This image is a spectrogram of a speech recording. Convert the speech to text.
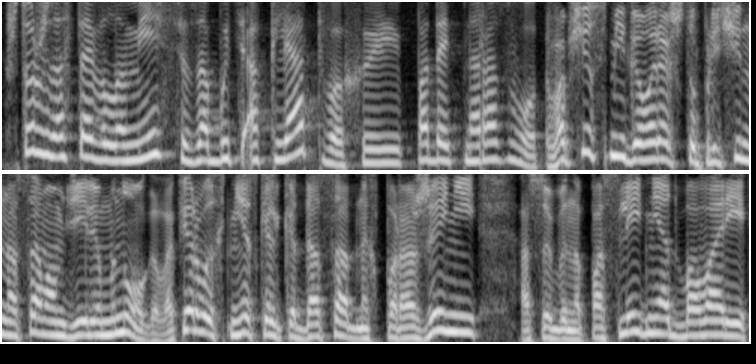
Что же заставило Месси забыть о клятвах и подать на развод? Вообще СМИ говорят, что причин на самом деле много. Во-первых, несколько досадных поражений, особенно последний от Баварии,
